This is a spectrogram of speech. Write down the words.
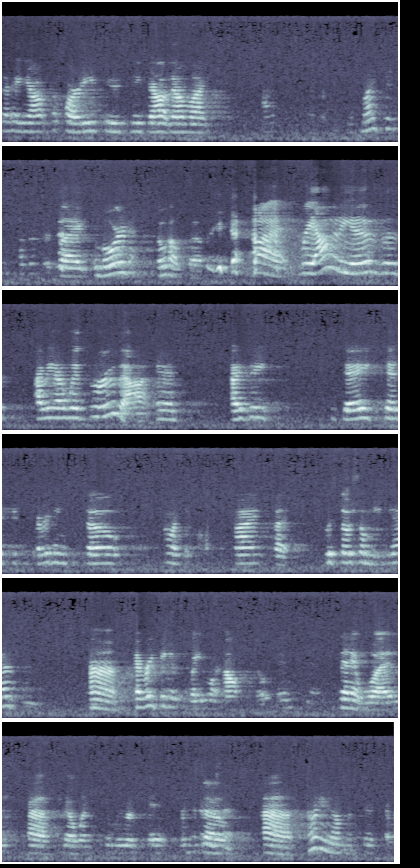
to hang out, to party, to sneak out, and I'm like, my kids like, Lord, go help them. But reality is, is, I mean, I went through that, and I think today kids, because everything's so, I don't want to say but with social media, um, everything is way more outspoken than it was, um, you know, when, when we were kids. So, uh, I don't even know if my kids ever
